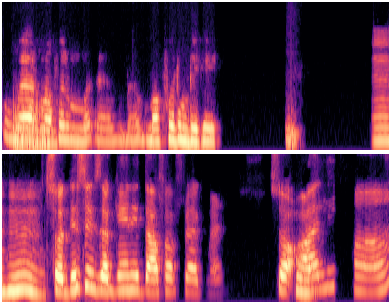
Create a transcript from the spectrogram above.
Where Maful Maful bihi. Mm-hmm. So this is again a Dafa fragment. So Ali Ma,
